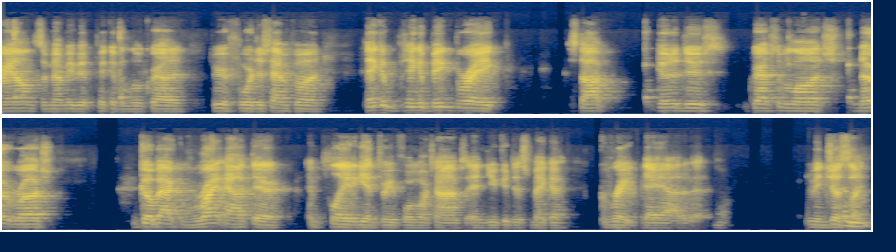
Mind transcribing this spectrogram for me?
rounds, and maybe pick up a little crowded, three or four, just having fun. Take a take a big break. Stop. Go to Deuce. Grab some lunch. No rush. Go back right out there and play it again three or four more times, and you could just make a great day out of it. I mean, just and, like.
